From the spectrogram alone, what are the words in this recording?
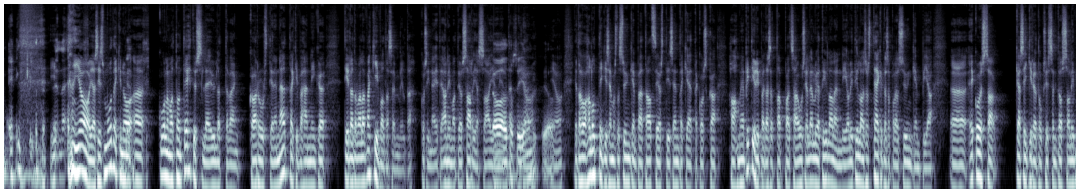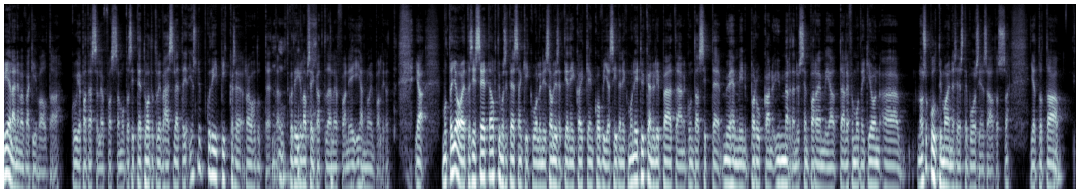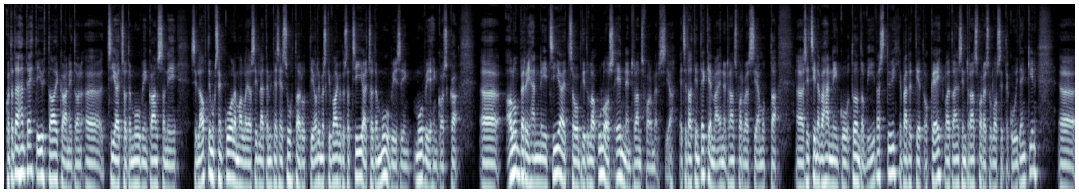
Joo, ja siis muutenkin nuo äh, kuolemat on tehty sille yllättävän karusti, ja ne näyttääkin vähän niin kuin tietyllä tavalla väkivaltaisemmilta, kun siinä itse animaatiosarjassa aiemmin. Joo, tosiaan. Joo, joo. joo. Ja tuohon haluttiinkin semmoista synkempää tatsia sen takia, että koska hahmoja piti ylipäätänsä tappaa, että saa uusia leluja tilalle, niin oli tilaisuus tehdäkin tässä paljon synkempiä. Öö, ekoissa käsikirjoituksissa, niin tuossa oli vielä enemmän väkivaltaa kuin jopa tässä leffassa, mutta sitten tuota tuli vähän silleen, että jos nyt kuitenkin pikkasen rauhoitutte, että mm-hmm. kuitenkin lapsen katsoo tätä leffaa, niin ei ihan noin paljon. Että. Ja, mutta joo, että siis se, että Optimus itsessäänkin kuoli, niin se oli se tietenkin kaikkein kovin, ja siitä niin moni ei tykännyt ylipäätään, kun taas sitten myöhemmin porukka on ymmärtänyt sen paremmin, ja tämä leffa muutenkin on äh, noussut kulttimaineeseen sitten vuosien saatossa. Ja tota, kun tätähän tehtiin yhtä aikaa niin tuon uh, G.I. Joe The Movien kanssa, niin sillä Optimuksen kuolemalla ja sillä, että miten siihen suhtauduttiin, oli myöskin vaikutusta G.I. Joe The Moviesiin, koska uh, alun perinhän niin G.I. Joe piti tulla ulos ennen Transformersia. Että se taittiin tekemään ennen Transformersia, mutta sitten siinä vähän niin kuin tuotanto viivästyi ja päätettiin, että okei, laitetaan ensin Transformers ulos sitten kuitenkin.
